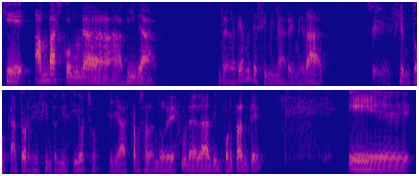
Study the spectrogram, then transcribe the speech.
que ambas con una vida relativamente similar en edad, eh, 114 y 118, que ya estamos hablando de una edad importante, eh,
